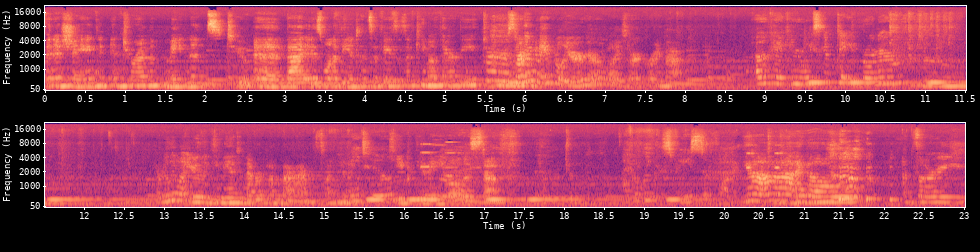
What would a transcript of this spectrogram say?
finishing interim maintenance two, and that is one of the intensive phases of chemotherapy. Starting in April, your hair will probably start growing back. Okay, can we skip to April now? Mm. I really want your leukemia to never come back, so I'm gonna too. keep giving you all this stuff. I don't like this face so far. Yeah, I know. I'm sorry.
